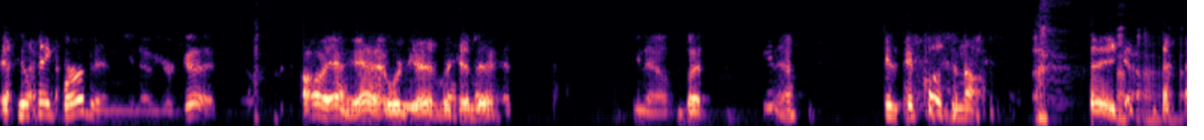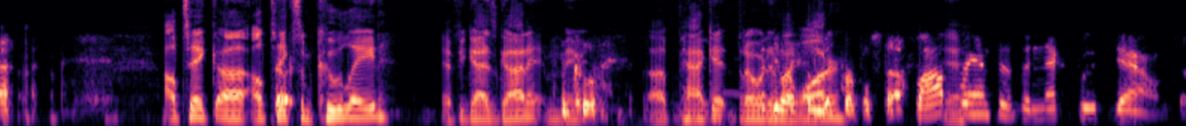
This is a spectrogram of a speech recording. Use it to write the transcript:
if you'll take bourbon, you know, you're good. oh yeah, yeah, we're good. We're good there. You know, but you know, it, it's close enough. There you go. I'll take uh, I'll take some Kool Aid if you guys got it. Maybe cool. uh, pack it, throw it in my like some of water. the purple stuff. Bob Yeah. Francis, the next booth down, sir.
